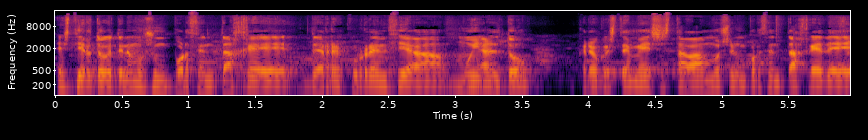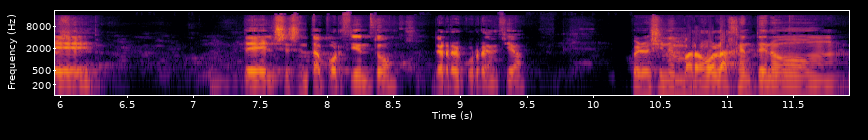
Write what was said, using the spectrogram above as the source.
Es cierto que tenemos un porcentaje de recurrencia muy alto. Creo que este mes estábamos en un porcentaje de, del 60% de recurrencia. Pero sin embargo, la gente no.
